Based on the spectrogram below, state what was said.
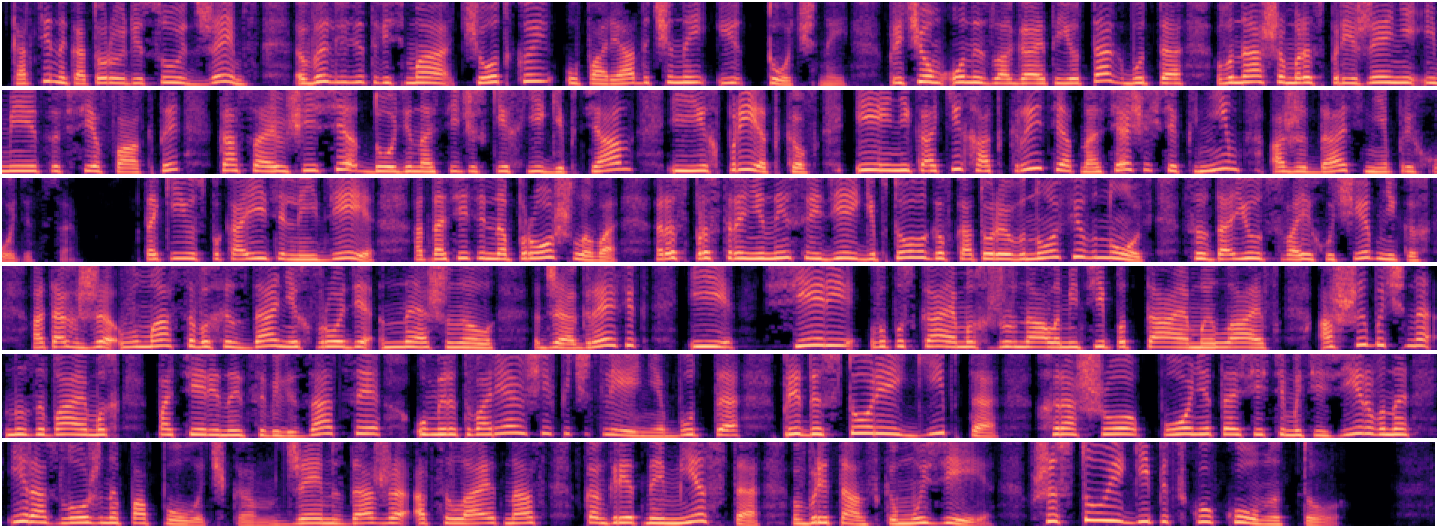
Картина, которую рисует Джеймс, выглядит весьма четкой, упорядоченной и точной. Причем он излагает ее так, будто в нашем распоряжении имеются все факты, касающиеся додинастических египтян и их предков, и никаких открытий, относящихся к ним, ожидать не приходится. Такие успокоительные идеи относительно прошлого распространены среди египтологов, которые вновь и вновь создают в своих учебниках, а также в массовых изданиях вроде National Geographic и серий, выпускаемых журналами типа Time и Life, ошибочно называемых «потерянной цивилизацией», умиротворяющее впечатление, будто предыстория Египта хорошо понята, систематизирована и разложена по полочкам. Джеймс даже отсылает нас в конкретное место в Британском музее, в шестую египетскую комнату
